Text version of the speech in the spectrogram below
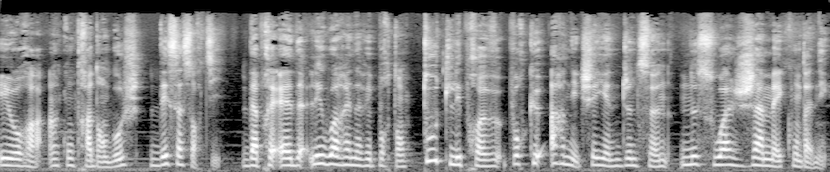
et aura un contrat d'embauche dès sa sortie. D'après Ed, les Warren avaient pourtant toutes les preuves pour que Arnie Cheyenne Johnson ne soit jamais condamné.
